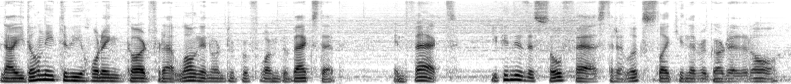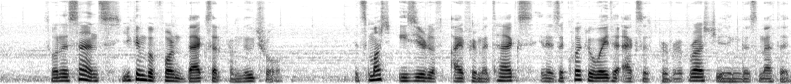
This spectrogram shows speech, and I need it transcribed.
Now you don't need to be holding guard for that long in order to perform the backstep. In fact, you can do this so fast that it looks like you never guarded at all. So in a sense, you can perform the backstep from neutral, it's much easier to iframe attacks and is a quicker way to access Perfect Rush using this method.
